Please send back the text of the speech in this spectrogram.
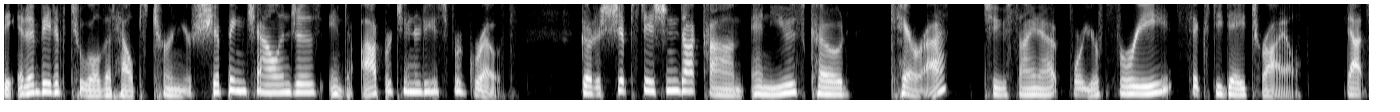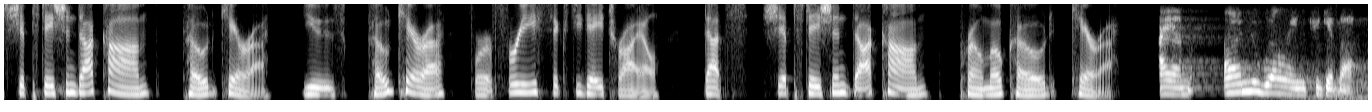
the innovative tool that helps turn your shipping challenges into opportunities for growth. Go to shipstation.com and use code KARA to sign up for your free 60 day trial. That's shipstation.com, code KARA. Use code KARA for a free 60 day trial. That's shipstation.com, promo code KARA. I am unwilling to give up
